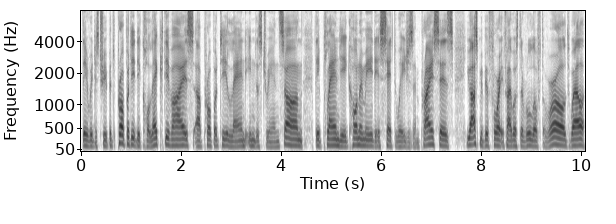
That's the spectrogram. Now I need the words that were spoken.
they redistribute property, they collectivize uh, property, land, industry, and so on. They plan the economy, they set wages and prices. You asked me before if I was the ruler of the world. Well,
